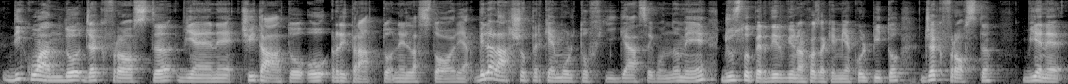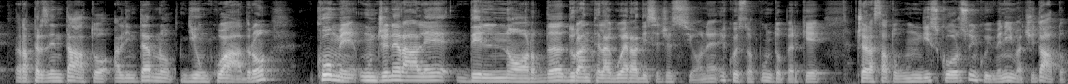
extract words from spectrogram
di quando Jack Frost viene citato o ritratto nella storia. Ve la lascio perché è molto figa, secondo me. Giusto per dirvi una cosa che mi ha colpito, Jack Frost viene rappresentato all'interno di un quadro come un generale del nord durante la guerra di secessione e questo appunto perché c'era stato un discorso in cui veniva citato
